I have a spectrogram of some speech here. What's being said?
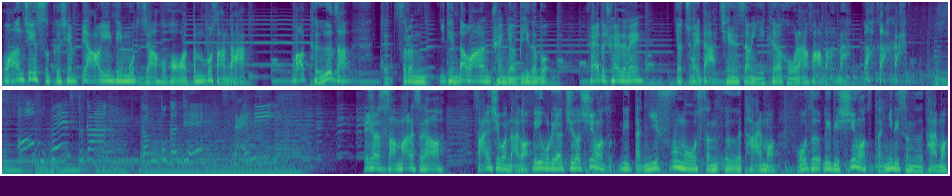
关键时刻想表演点么子家伙哈，登不上台，没特长，就只能一天到晚吹牛逼的不？吹着吹着嘞，就吹到轻松一刻湖南话版了，哈哈哈跟不跟贴，随你。接下来是上班的时间啊！上一期问大家，你屋里有几个细伢子？你同意父母生二胎吗？或者你的细伢子同意你生二胎吗？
